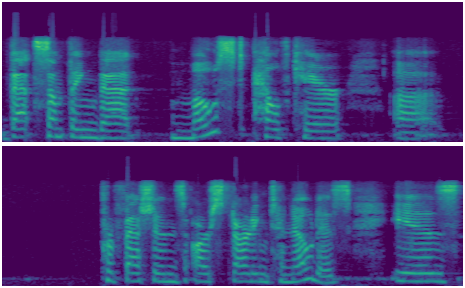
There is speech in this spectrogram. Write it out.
that's something that most healthcare uh, professions are starting to notice is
